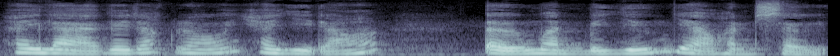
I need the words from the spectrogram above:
hay là gây rắc rối hay gì đó, tự mình bị dướng vào hành sự.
